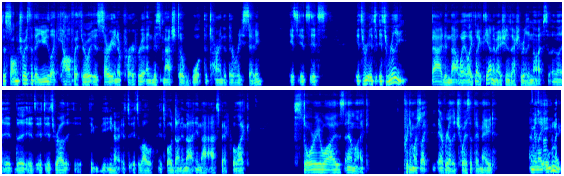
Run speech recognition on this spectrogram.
the song choice that they use like halfway through it is so inappropriate and mismatched to what the tone that they're resetting. It's it's it's it's it's, it's really bad in that way. Like like the animation is actually really nice, and it, the it, it, it's rather you know it's it's well it's well done in that in that aspect. But like story wise and like pretty much like every other choice that they made. I mean, like even like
